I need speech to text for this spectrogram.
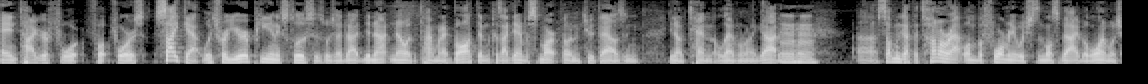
and Tiger For- For- Force Psych Out, which were European exclusives, which I not- did not know at the time when I bought them because I didn't have a smartphone in 2000, you know, 10, 11 when I got it. Uh, someone got the Tunnel Rat one before me, which is the most valuable one, which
